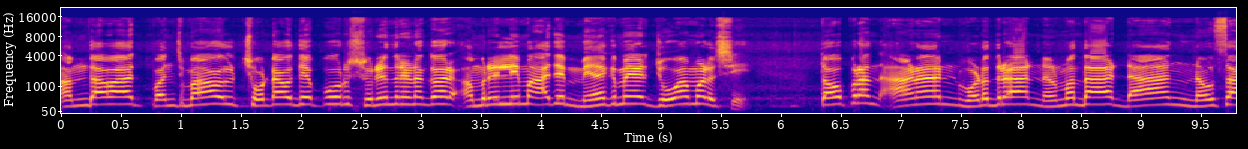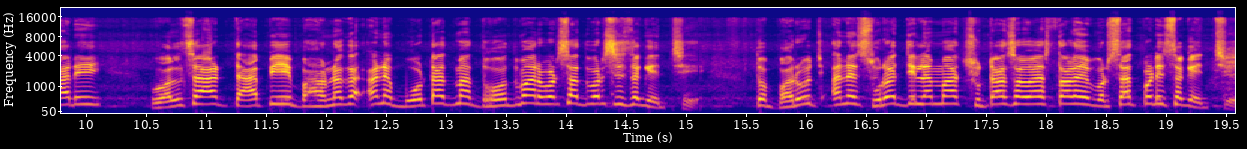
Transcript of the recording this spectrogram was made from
અમદાવાદ, પંચમહાલ, છોટાઉદેપુર, સુરેન્દ્રનગર, અમરેલીમાં આજે મેઘમહેર જોવા મળશે. તો ઉપરાંત આણંદ, વડોદરા, નર્મદા, ડાંગ, નવસારી, વલસાડ, તાપી, ભાવનગર અને બોટાદમાં ધોધમાર વરસાદ વરસી શકે છે. તો ભરૂચ અને સુરત જિલ્લામાં છૂટાછવાયા સ્થળે વરસાદ પડી શકે છે.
